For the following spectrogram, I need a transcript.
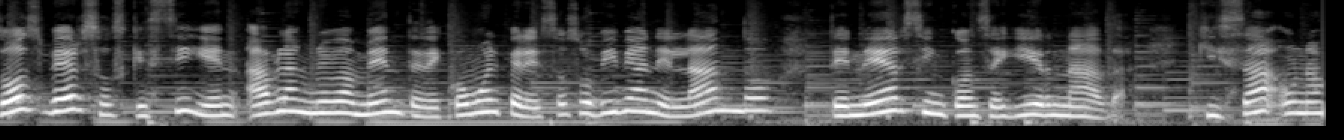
dos versos que siguen hablan nuevamente de cómo el perezoso vive anhelando tener sin conseguir nada Quizá una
